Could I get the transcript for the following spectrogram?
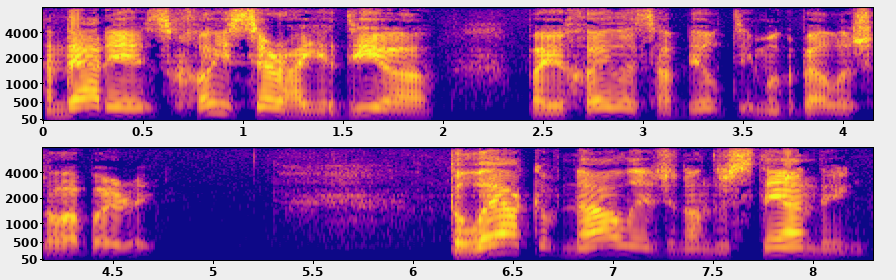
And that is, Chayser hayadiyah by Yechelis habilti mugbela shalabayre. The lack of knowledge and understanding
